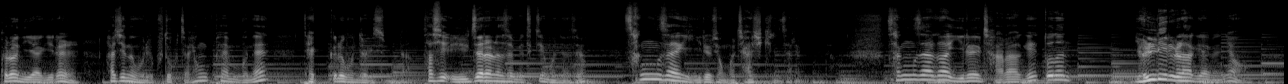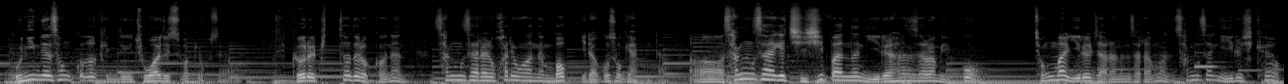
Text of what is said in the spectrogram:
그런 이야기를 하시는 우리 구독자 형팬분의 댓글을 본 적이 있습니다. 사실 일 잘하는 사람의 특징이 뭔지 아세요? 상사에게 일을 정말 잘 시키는 사람입니다. 상사가 일을 잘하게 또는 열일을 하게 하면요. 본인의 성과가 굉장히 좋아질 수밖에 없어요. 그거를 피터 드러커는 상사를 활용하는 법이라고 소개합니다. 어, 상사에게 지시받는 일을 하는 사람이 있고 정말 일을 잘하는 사람은 상사에게 일을 시켜요.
